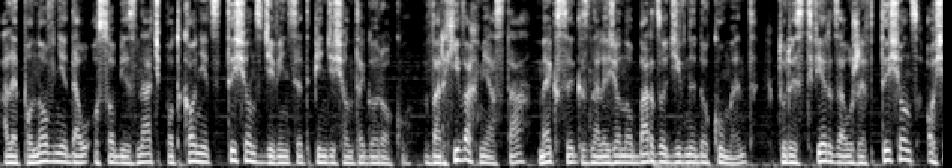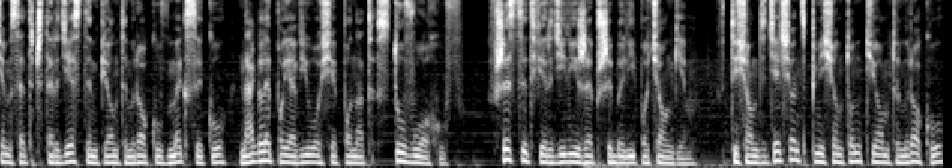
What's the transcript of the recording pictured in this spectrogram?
ale ponownie dał o sobie znać pod koniec 1950 roku. W archiwach miasta Meksyk znaleziono bardzo dziwny dokument, który stwierdzał, że w 1845 roku w Meksyku nagle pojawiło się ponad 100 Włochów. Wszyscy twierdzili, że przybyli pociągiem. W 1955 roku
